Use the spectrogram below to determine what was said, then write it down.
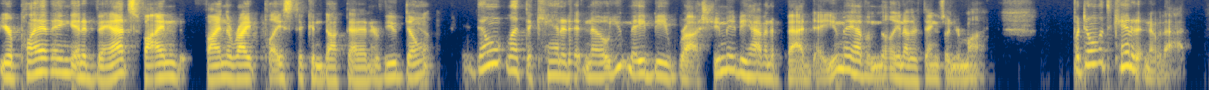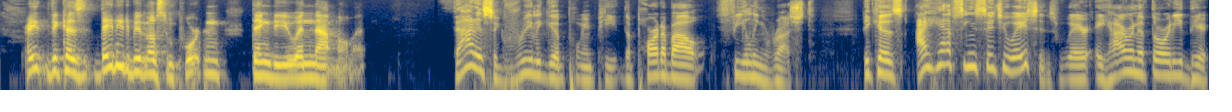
you're planning in advance. Find find the right place to conduct that interview. Don't don't let the candidate know you may be rushed. You may be having a bad day. You may have a million other things on your mind, but don't let the candidate know that, right? Because they need to be the most important thing to you in that moment. That is a really good point, Pete. The part about feeling rushed. Because I have seen situations where a hiring authority they're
